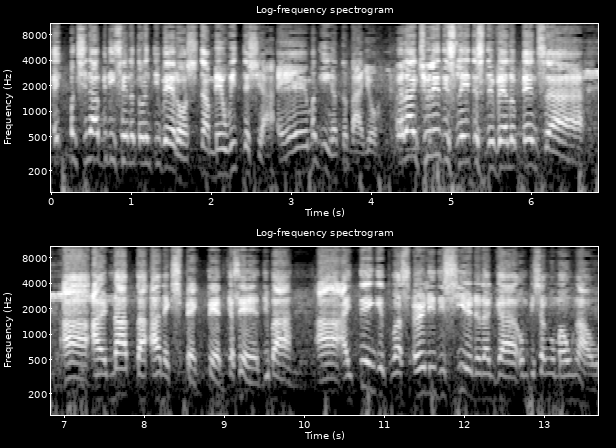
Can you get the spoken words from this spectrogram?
eh, pag sinabi ni Senator Antiveros na may witness siya, eh, mag-ingat na tayo. Well, actually, these latest developments ah, ah, are not ah, unexpected. Kasi, di ba, ah, I think it was early this year na nag-umpisang umaungaw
